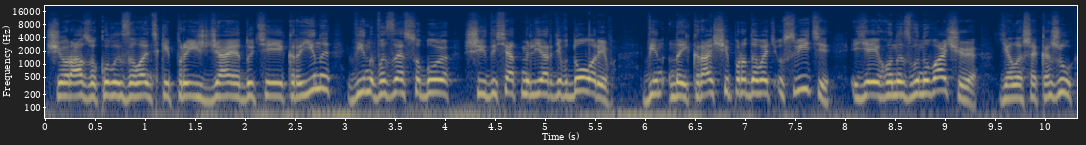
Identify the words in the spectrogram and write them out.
Щоразу, коли Зеленський приїжджає до цієї країни, він везе з собою 60 мільярдів доларів. Він найкращий продавець у світі, і я його не звинувачую. Я лише кажу,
